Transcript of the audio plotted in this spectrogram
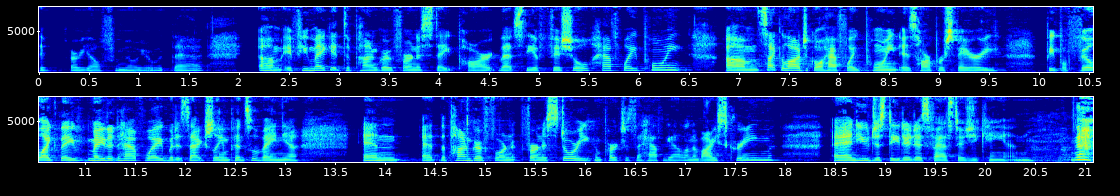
If, are y'all familiar with that? Um, if you make it to Pine Grove Furnace State Park, that's the official halfway point. Um, psychological halfway point is Harper's Ferry. People feel like they've made it halfway, but it's actually in Pennsylvania. And at the Pine Grove Furnace store, you can purchase a half gallon of ice cream and you just eat it as fast as you can.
